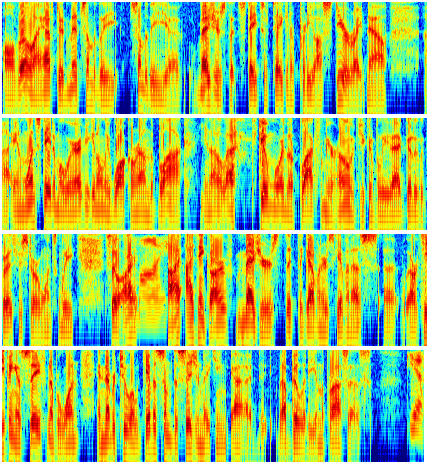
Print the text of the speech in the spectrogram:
Although I have to admit, some of the some of the uh, measures that states have taken are pretty austere right now. Uh, in one state I'm aware of, you can only walk around the block. You're not allowed to go more than a block from your home, if you can believe that. Go to the grocery store once a week. So I, oh I, I think our measures that the governor's given us uh, are keeping us safe. Number one, and number two, will give us some decision making uh, ability in the process. Yes,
